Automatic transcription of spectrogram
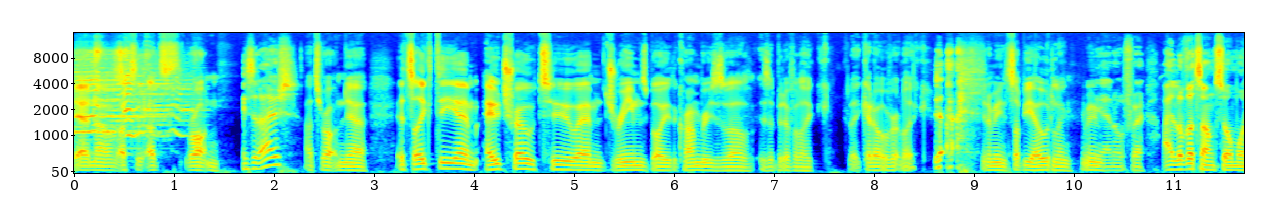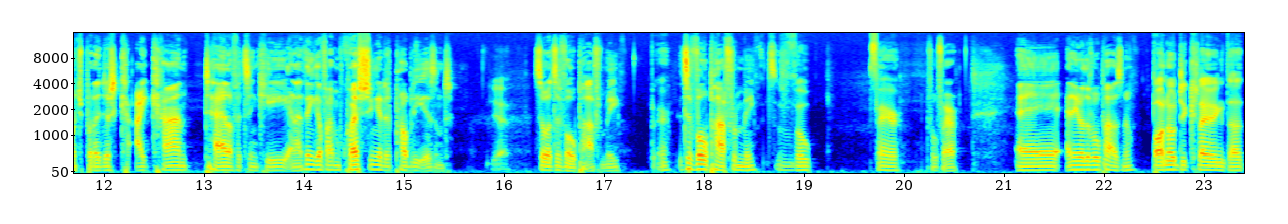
Yeah, no, that's that's rotten. Is it out? That's rotten. Yeah, it's like the um, outro to um, "Dreams" by the Cranberries as well. Is a bit of a like, like get over it. Like, you know what I mean? Stop yodeling. I mean, Yeah, no, fair. I love that song so much, but I just I can't tell if it's in key, and I think if I'm questioning it, it probably isn't. yeah, So it's a vote pat from me. fair. It's a vote pat from me. It's a vote fair. Vote fair. Uh, any other vote pats? No. Bono declaring that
